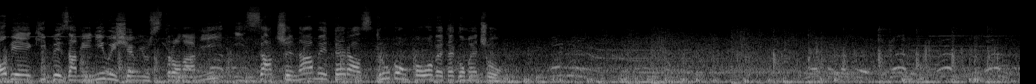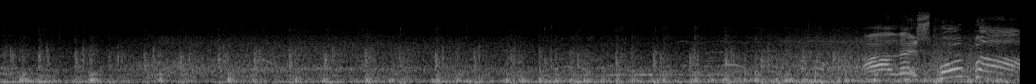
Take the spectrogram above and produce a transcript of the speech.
Obie ekipy zamieniły się już stronami i zaczynamy teraz drugą połowę tego meczu. Ależ bomba!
